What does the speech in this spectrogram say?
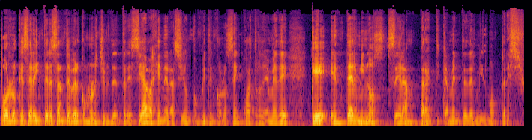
por lo que será interesante ver cómo los chips de treceava generación compiten con los Zen 4 de AMD, que en términos serán prácticamente del mismo precio.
